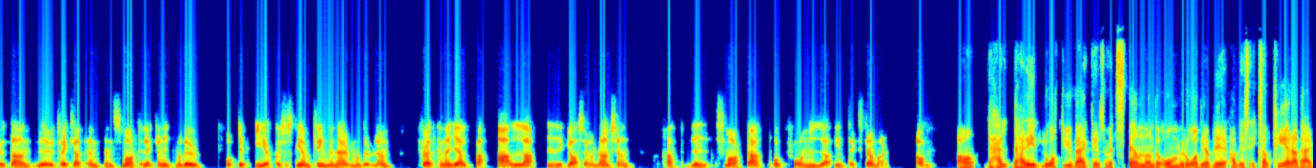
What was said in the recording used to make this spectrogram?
utan vi har utvecklat en, en smart elektronikmodul och ett ekosystem kring den här modulen för att kunna hjälpa alla i glasögonbranschen att bli smarta och få nya intäktsströmmar. Ja. Ja, det här, det här är, låter ju verkligen som ett spännande område. Jag blir alldeles exalterad här.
